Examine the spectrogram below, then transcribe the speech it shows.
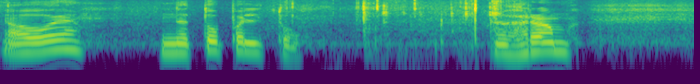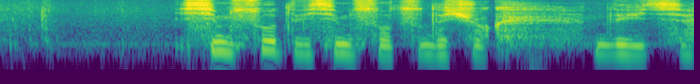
але не то пальто. Грам 700-800 судачок. Дивіться.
